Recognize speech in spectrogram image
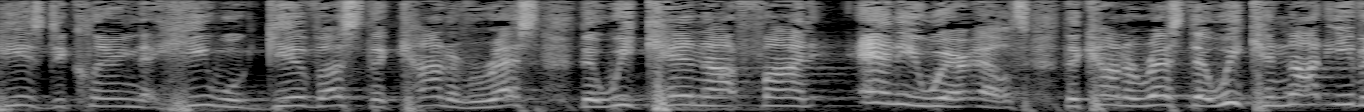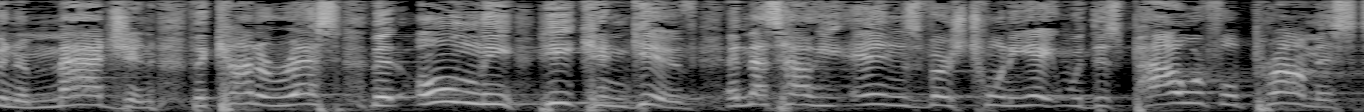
He is declaring that he will give us the kind of rest that we cannot find anywhere else, the kind of rest that we cannot even imagine, the kind of rest that only he can give. And that's how he ends verse 28 with this powerful promise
